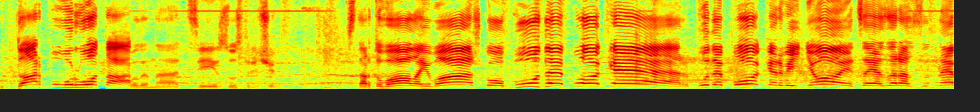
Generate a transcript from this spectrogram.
Удар по воротах. Хвилина цієї зустрічі. Стартувала і важко. Буде покер! Буде покер від нього. І це я зараз не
